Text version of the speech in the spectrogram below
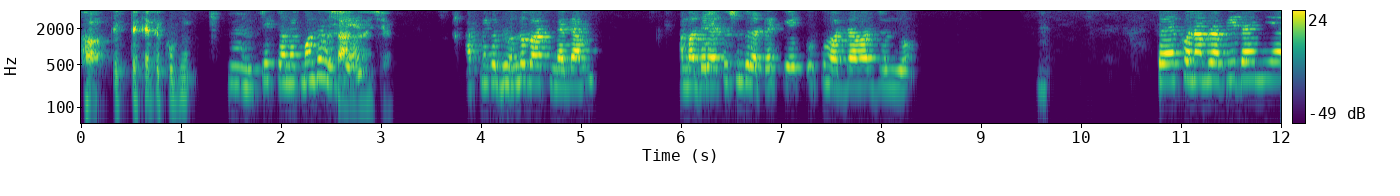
হ্যাঁ কেকটা খেতে খুব হুম কেকটা অনেক মজা হয়েছে। আপনাকে ধন্যবাদ ম্যাডাম আমাদের এত সুন্দর একটা কেক উপহার দেওয়ার জন্য। তো এখন আমরা বিদায় নিয়ে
